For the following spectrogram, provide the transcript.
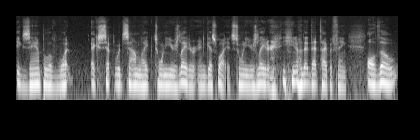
example of what Accept would sound like 20 years later and guess what? It's 20 years later you know that that type of thing. Although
